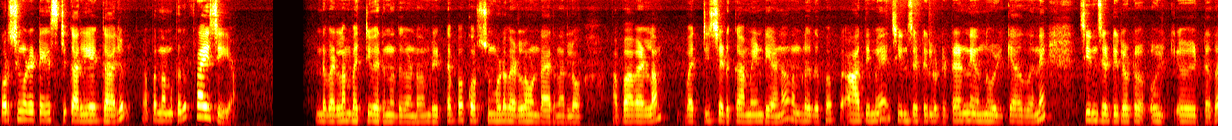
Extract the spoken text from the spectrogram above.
കുറച്ചും കൂടെ ടേസ്റ്റ് കറിയേക്കാളും. അപ്പം നമുക്കത് ഫ്രൈ ചെയ്യാം. ഉണ്ട് വെള്ളം വറ്റി വരുന്നത് കണ്ടോ? നമ്മൾ ഇട്ടപ്പോൾ കുറച്ചും കൂടെ വെള്ളം ഉണ്ടായിരുന്നല്ലോ. അപ്പോൾ ആ വെള്ളം വറ്റിച്ചെടുക്കാൻ വേണ്ടിയാണ് നമ്മളിതിപ്പോൾ ആദ്യമേ ചീൻചട്ടിയിലോട്ടിട്ട് എണ്ണയൊന്നും ഒഴിക്കാതെ തന്നെ ചീൻചട്ടിയിലോട്ട് ഒഴിക്ക ഇട്ടത്.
